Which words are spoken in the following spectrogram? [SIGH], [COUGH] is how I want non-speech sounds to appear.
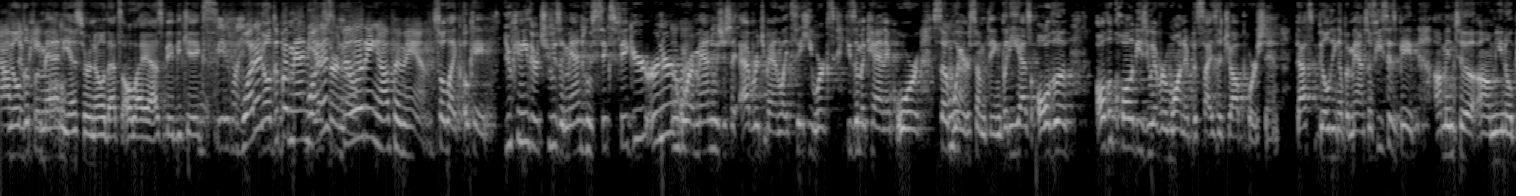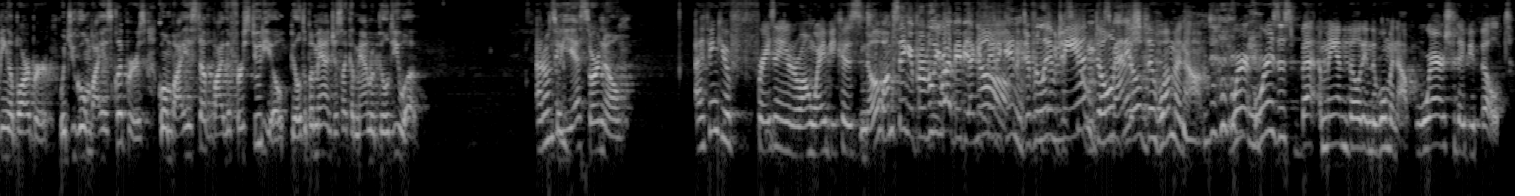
out Build up people. a man, yes or no? That's all I ask, baby cakes. What is Build up a man, what yes is or no? building up a man? So like, okay, you can either choose a man who's six figure earner Okay. or a man who's just an average man. Like say he works, he's a mechanic or subway Okay. or something, but he has all the all the qualities you ever wanted besides the job portion. That's building up a man. So if he says, babe, I'm into um, you know, being a barber, would you go and buy his clippers? Go and buy his stuff, buy the first studio, build up a man just like a man would build you up. I don't So think yes or no? I think you're phrasing it the wrong way because No, I'm saying it perfectly right, baby. I can say it again in different languages the man too. don't Spanish. build the woman up. [LAUGHS] where where is this ba- man building the woman up? Where should they be built?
